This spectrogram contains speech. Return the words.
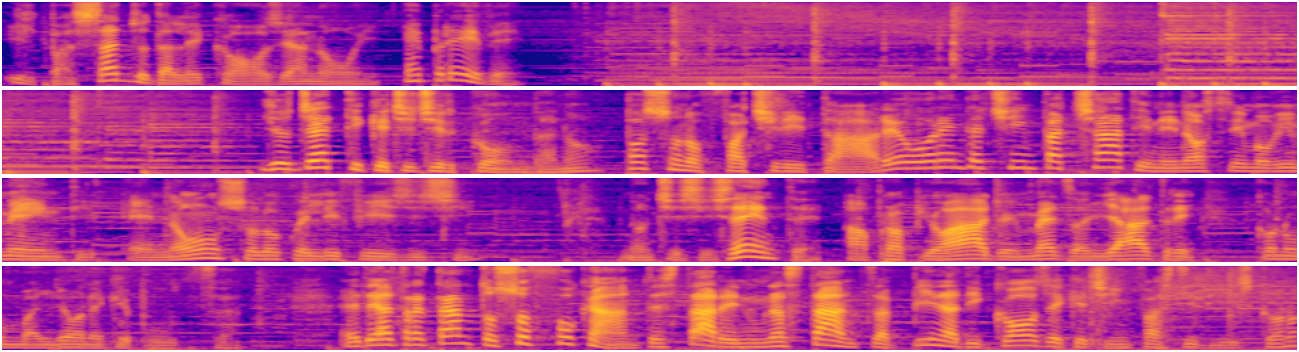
il passaggio dalle cose a noi è breve Gli oggetti che ci circondano possono facilitare o renderci impacciati nei nostri movimenti e non solo quelli fisici. Non ci si sente a proprio agio in mezzo agli altri con un maglione che puzza. Ed è altrettanto soffocante stare in una stanza piena di cose che ci infastidiscono,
